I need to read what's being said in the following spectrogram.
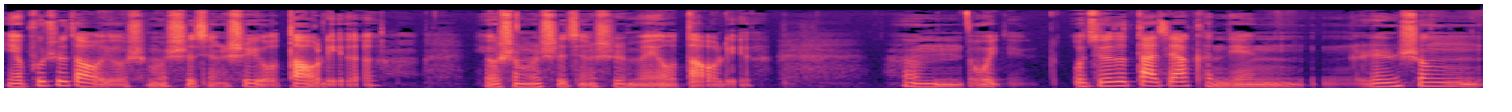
也不知道有什么事情是有道理的，有什么事情是没有道理的。嗯，我我觉得大家肯定人生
